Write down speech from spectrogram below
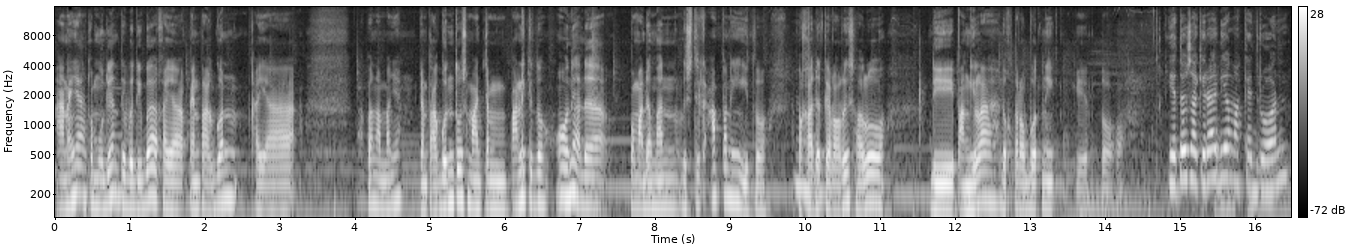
anehnya kemudian tiba-tiba kayak Pentagon kayak apa namanya Pentagon tuh semacam panik gitu oh ini ada pemadaman listrik apa nih gitu apakah ada teroris lalu dipanggil lah dokter Robotnik gitu Ya terus akhirnya dia pakai drone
